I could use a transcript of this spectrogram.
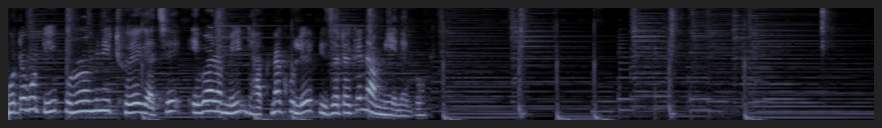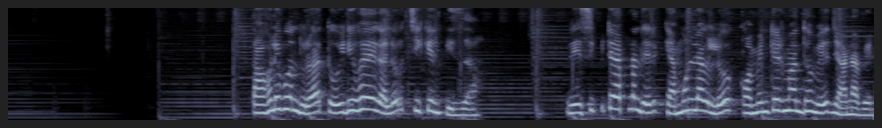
মোটামুটি পনেরো মিনিট হয়ে গেছে, এবার আমি ঢাকনা খুলে পিৎজাটাকে নামিয়ে নেব। তাহলে বন্ধুরা তৈরি হয়ে গেল চিকেন পিৎজা রেসিপিটা আপনাদের কেমন লাগল কমেন্টের মাধ্যমে জানাবেন।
